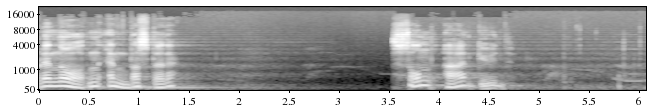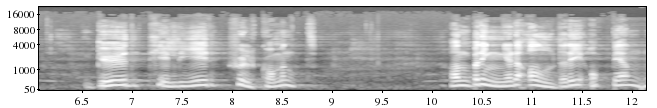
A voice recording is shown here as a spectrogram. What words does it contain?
ble nåden enda større. Sånn er Gud. Gud tilgir fullkomment. Han bringer det aldri opp igjen.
